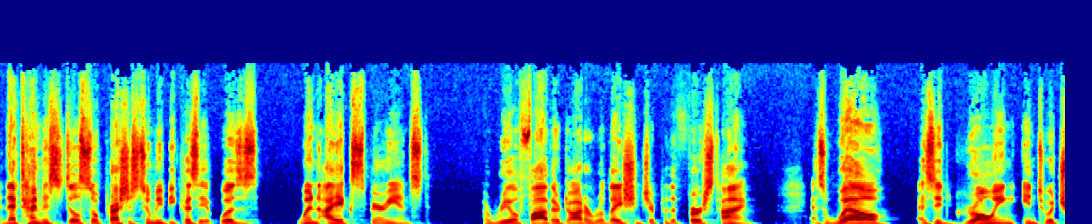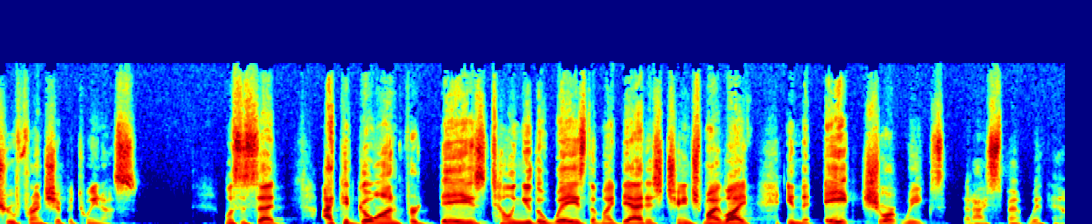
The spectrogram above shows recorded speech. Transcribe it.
And that time is still so precious to me because it was when I experienced a real father daughter relationship for the first time, as well as it growing into a true friendship between us. Melissa said, I could go on for days telling you the ways that my dad has changed my life in the eight short weeks that I spent with him.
